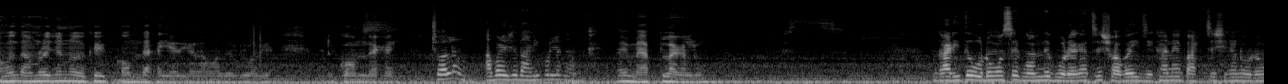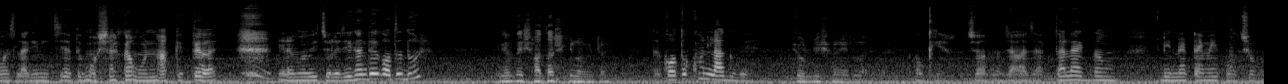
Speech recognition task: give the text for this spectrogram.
আমাদের আমরা জন্য ওকে কম দেখাই আজকাল আমাদের ব্লগে একটু কম দেখাই। চলো আবার এসে দাঁড়িয়ে পড়লে কেন আমি ম্যাপ লাগালুম। গাড়িতে ওডোমাসের গন্ধে ভরে গেছে সবাই যেখানে পাচ্ছে সেখানে ওডোমাস লাগিয়ে নিচ্ছে যাতে মশার কামড় না খেতে হয়। এরমভাবেই চলেছে। এখান থেকে কত দূর? এখান থেকে সাতাশ কিলোমিটার। কতক্ষণ লাগবে? চল্লিশ মিনিট লাগবে। ওকে চলো যাওয়া যাক। তাহলে একদম ডিনার টাইমেই পৌঁছবো।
